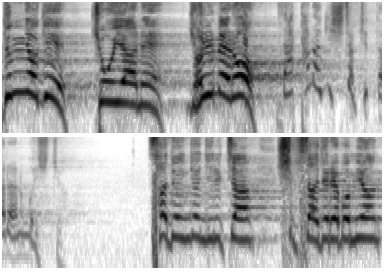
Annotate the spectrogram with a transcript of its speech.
능력이 교회 안에 열매로 나타나기 시작했다라는 것이죠. 사도행전 1장 14절에 보면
